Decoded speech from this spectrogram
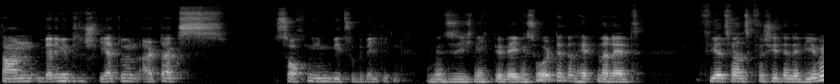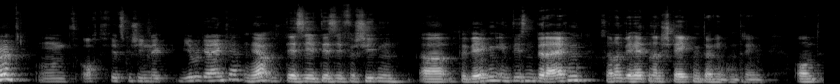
dann werde ich mir ein bisschen schwer tun, Alltagssachen irgendwie zu bewältigen. Und wenn sie sich nicht bewegen sollte, dann hätten wir nicht 24 verschiedene Wirbel. Und 48 verschiedene Wirbelgelenke. Ja, die sie, die sie verschieden äh, bewegen in diesen Bereichen, sondern wir hätten ein Stecken da hinten drin. Und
